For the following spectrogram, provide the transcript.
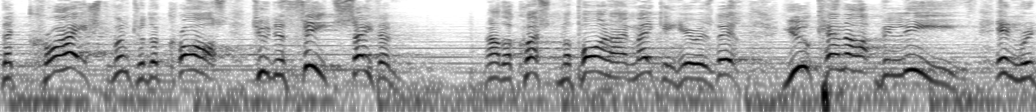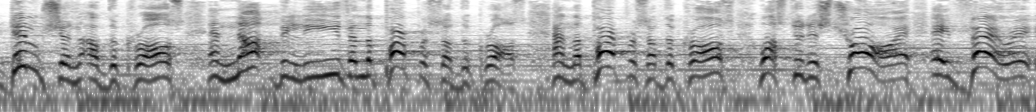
that Christ went to the cross to defeat Satan. Now, the question, the point I'm making here is this you cannot believe in redemption of the cross and not believe in the purpose of the cross. And the purpose of the cross was to destroy a very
